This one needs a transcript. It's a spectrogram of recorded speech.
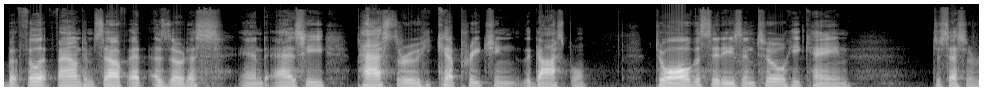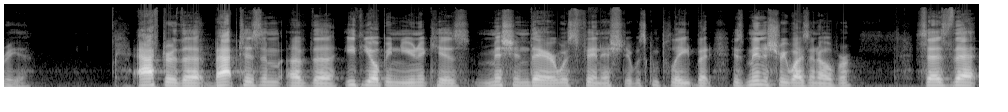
But Philip found himself at Azotus, and as he passed through, he kept preaching the gospel to all the cities until he came to Caesarea after the baptism of the Ethiopian eunuch, his mission there was finished. It was complete, but his ministry wasn't over. Says that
